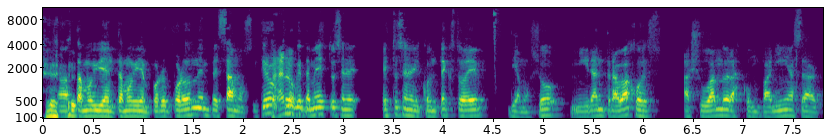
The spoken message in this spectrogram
está muy bien, está muy bien. ¿Por, por dónde empezamos? Y creo, creo, que también esto es, en el, esto es en el contexto de, digamos, yo, mi gran trabajo es ayudando a las compañías a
